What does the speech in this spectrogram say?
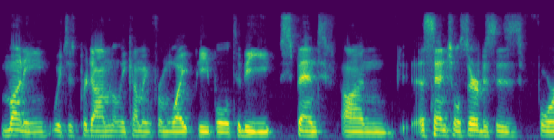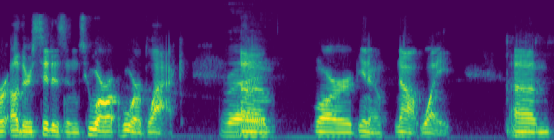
money, which is predominantly coming from white people, to be spent on essential services for other citizens who are who are black, right. um, who are you know not white. Um,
